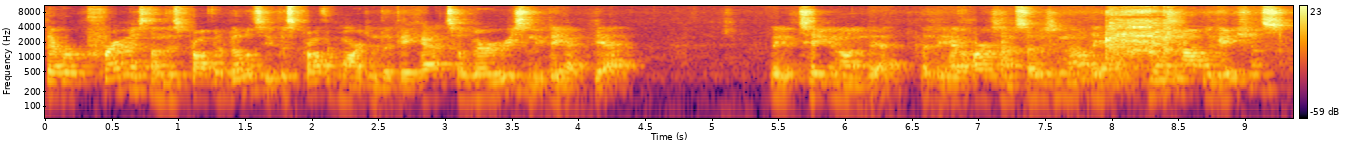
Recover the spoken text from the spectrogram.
that were premised on this profitability, this profit margin that they had till very recently. They have debt, they have taken on debt that they have a hard time servicing now, they have pension obligations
